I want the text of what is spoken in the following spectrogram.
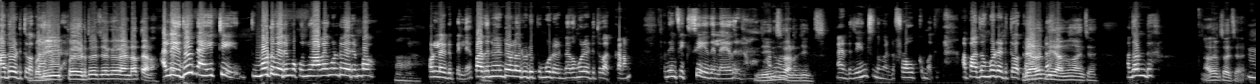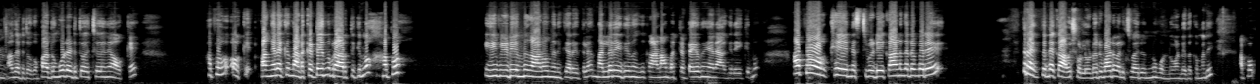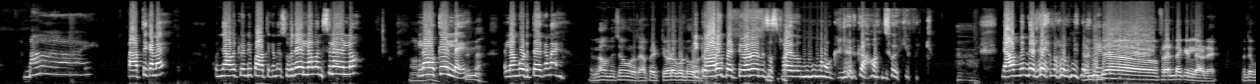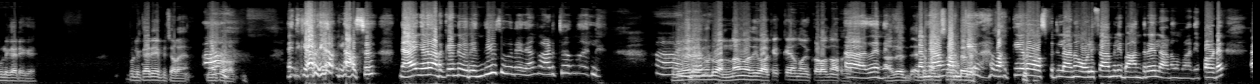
അതും എടുത്തു വെക്കാം അല്ല ഇത് നൈറ്റി ഇങ്ങോട്ട് വരുമ്പോ കുഞ്ഞുവാവയും കൊണ്ട് വരുമ്പോ ഉള്ള എടുപ്പില്ലേ അപ്പൊ അതിനുവേണ്ടിയുള്ള ഒരു ഉടുപ്പും കൂടെ ഉണ്ട്. അതും കൂടെ എടുത്ത് വെക്കണം. അത് ഫിക്സ് ചെയ്തില്ലേ ഏത് ജീൻസ് വേണം ജീൻസ് വേണ്ട ജീൻസ് ഒന്നും വേണ്ട ഫ്രോക്ക് മതി. അപ്പൊ അതും കൂടെ എടുത്ത് വെക്കണം വെക്കാം അതുണ്ട്. അതെടുത്ത് വെക്കും. അപ്പൊ അതും കൂടെ എടുത്ത് വെച്ച് കഴിഞ്ഞാൽ ഓക്കെ അപ്പോൾ ഓക്കെ അപ്പൊ അങ്ങനെയൊക്കെ നടക്കട്ടെ എന്ന് പ്രാർത്ഥിക്കുന്നു. അപ്പോൾ ഈ വീഡിയോ എന്ന് കാണുമെന്ന് എനിക്കറിയത്തില്ല. നല്ല രീതിയിൽ നിങ്ങൾക്ക് കാണാൻ പറ്റട്ടെ എന്ന് ഞാൻ ആഗ്രഹിക്കുന്നു. അപ്പോൾ ഓക്കെ നെക്സ്റ്റ് വീഡിയോ കാണുന്നിടം വരെ ഇത്രയത്തിന്റെ ഒക്കെ ആവശ്യമുള്ളൂ ഒരുപാട് വലിച്ചു വാരൊന്നും കൊണ്ടുപോകണ്ട ഇതൊക്കെ മതി. അപ്പം ബായ് പ്രാർത്ഥിക്കണേ. കുഞ്ഞാവയ്ക്ക് വേണ്ടി പ്രാർത്ഥിക്കണേ. സുബിനെ എല്ലാം മനസ്സിലായല്ലോ? എല്ലാം ഓക്കെ അല്ലേ? എല്ലാം കൊടുത്തേക്കണേ. എല്ലാം ഒന്നിച്ചും കൊടുത്തേ. പെട്ടിയോടെ കൊണ്ട് കൊടുത്തേ. മിക്കവാറും ഈ പെട്ടിയോടെ സിസ്റ്റർ ഇതൊന്നും നോക്കിട്ട് എടുക്കാമോ ചോദിക്കും. ഞാൻ പിന്നെ ലേബർ റൂമിൽ ഫ്രണ്ടൊക്കെ ഇല്ല അവിടെ? മറ്റേ പുള്ളിക്കാരിയൊക്കെ. പുള്ളിക്കാരി ഏൽപ്പിച്ചോളാം ഞാൻ. നോക്കോളാം. എനിക്കറിയാം. ലാസ്റ്റ് ഞാൻ ഇങ്ങനെ നടക്കേണ്ടി വരും. എന്ത് ചെയ്യും ഞാൻ കാണിച്ചു തന്നതല്ലേ. വന്നാ മതി. ബാക്കിയൊക്കെ പറഞ്ഞു. ഞാൻ വർക്ക് ചെയ്ത ഹോസ്പിറ്റലാണ് ഹോളി ഫാമിലി ബാന്ദ്രയിലാണ് നമ്മളാണ് അപ്പൊ അവിടെ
